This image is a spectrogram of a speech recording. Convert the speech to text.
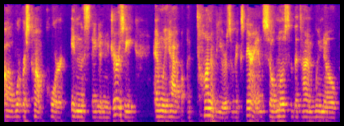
uh, workers' comp court in the state of New Jersey, and we have a ton of years of experience. So most of the time, we know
